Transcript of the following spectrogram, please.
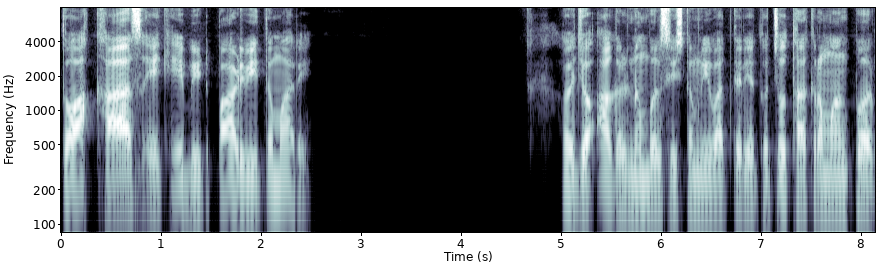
તો આ ખાસ એક હેબિટ પાડવી તમારે. હવે જો આગળ નંબર સિસ્ટમની વાત કરીએ તો ચોથા ક્રમાંક પર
